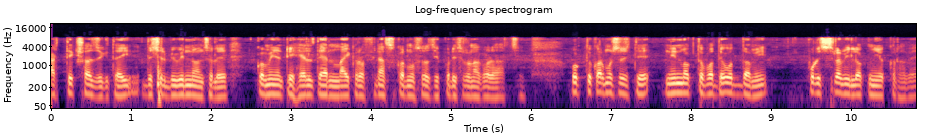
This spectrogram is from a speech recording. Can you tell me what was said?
আর্থিক সহযোগিতায় দেশের বিভিন্ন অঞ্চলে community health and micro finance কর্মসূচি পরিচালনা করা হচ্ছে। উক্ত কর্মসূচিতে নিম্নোক্ত পদে উদ্যমী পরিশ্রমী লোক নিয়োগ করা হবে।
